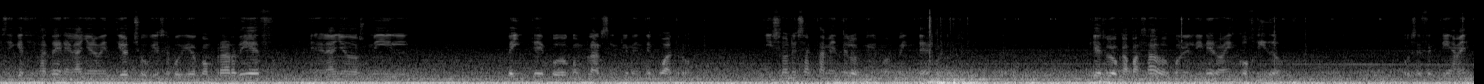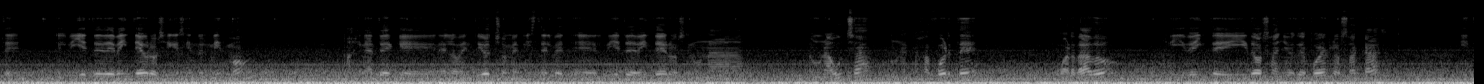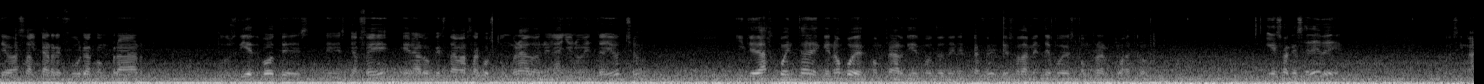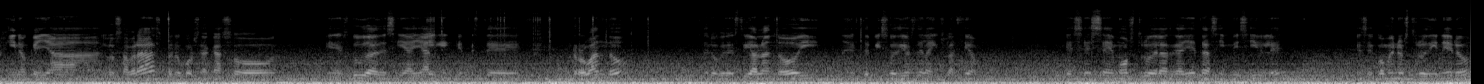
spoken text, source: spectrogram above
Así que fíjate, en el año 98 hubiese podido comprar 10, en el año 2020 puedo comprar simplemente 4. Y son exactamente los mismos 20 euros. ¿Qué es lo que ha pasado con el dinero? ¿Ha encogido? Pues efectivamente, el billete de 20 euros sigue siendo el mismo. Imagínate que en el 98 metiste el, el billete de 20 euros en una, en una hucha, en una caja fuerte, guardado, y 22 años después lo sacas y te vas al Carrefour a comprar tus 10 botes de Nescafé, que era lo que estabas acostumbrado en el año 98, y te das cuenta de que no puedes comprar 10 botes de Nescafé, que solamente puedes comprar 4. ¿Y eso a qué se debe? Pues imagino que ya lo sabrás, pero por si acaso tienes duda de si hay alguien que te esté robando, de lo que te estoy hablando hoy en este episodio es de la inflación, que es ese monstruo de las galletas invisible que se come nuestro dinero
